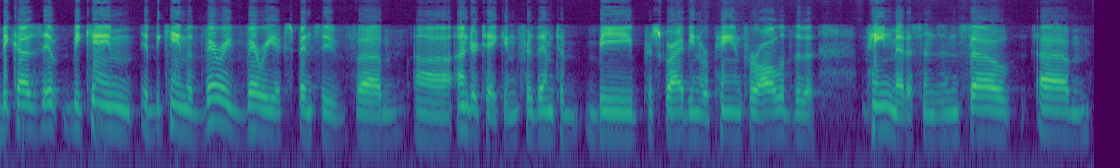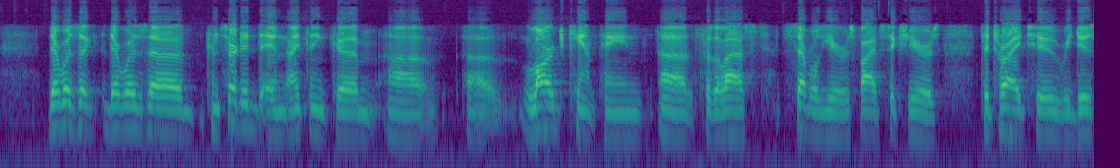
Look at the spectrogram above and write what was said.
because it became it became a very very expensive um, uh, undertaking for them to be prescribing or paying for all of the pain medicines, and so. Um, there was a there was a concerted and I think um, uh, uh, large campaign uh, for the last several years, five six years, to try to reduce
